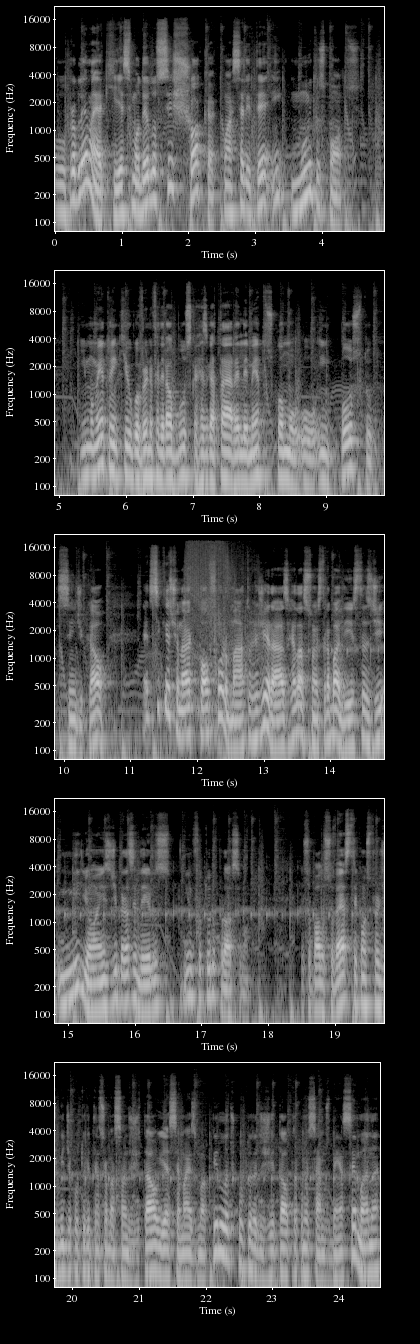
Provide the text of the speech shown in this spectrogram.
O problema é que esse modelo se choca com a CLT em muitos pontos. Em momento em que o governo federal busca resgatar elementos como o imposto sindical, é de se questionar qual formato regerá as relações trabalhistas de milhões de brasileiros em um futuro próximo. Eu sou Paulo Silvestre, consultor de mídia, cultura e transformação digital, e essa é mais uma pílula de cultura digital para começarmos bem a semana,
